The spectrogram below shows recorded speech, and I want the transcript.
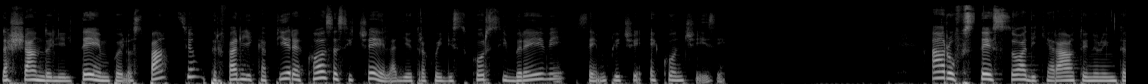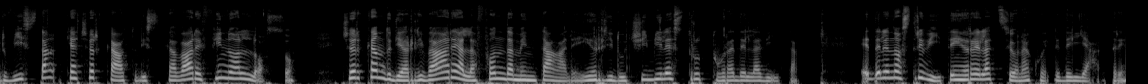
lasciandogli il tempo e lo spazio per fargli capire cosa si cela dietro a quei discorsi brevi, semplici e concisi. Aruf stesso ha dichiarato in un'intervista che ha cercato di scavare fino all'osso, cercando di arrivare alla fondamentale, irriducibile struttura della vita e delle nostre vite in relazione a quelle degli altri.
